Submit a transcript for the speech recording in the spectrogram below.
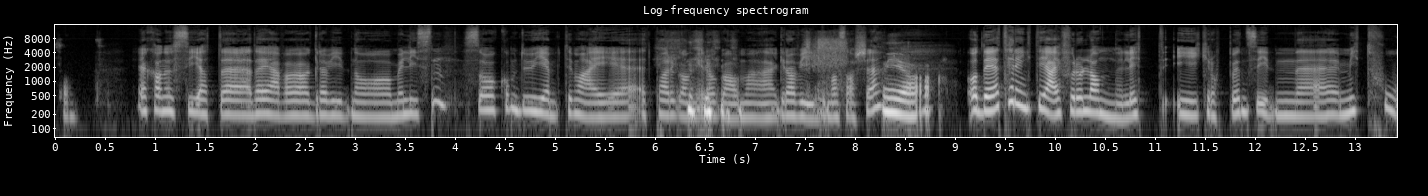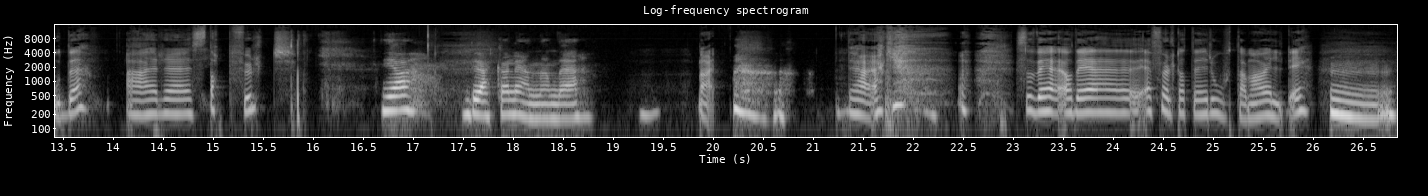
sånt. Jeg kan jo si at eh, da jeg var gravid nå med Lisen, så kom du hjem til meg et par ganger og ga meg gravidmassasje. Ja. Og det trengte jeg for å lande litt i kroppen, siden eh, mitt hode er eh, stappfullt. Ja, du er ikke alene om det. Nei. Det er jeg ikke. Så det, og det Jeg følte at det rota meg veldig. Mm.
